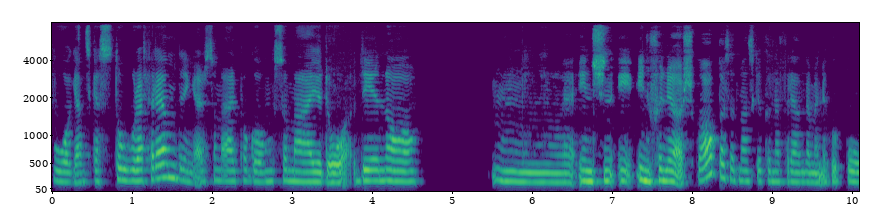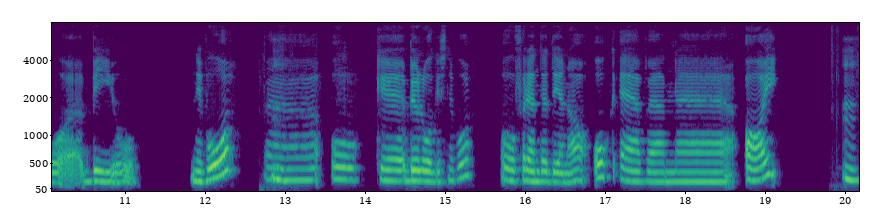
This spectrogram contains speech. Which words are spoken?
två ganska stora förändringar som är på gång som är ju då DNA mm, ingenjörskap, alltså att man ska kunna förändra människor på bionivå mm. eh, och eh, biologisk nivå och förändra DNA och även eh, AI. Mm.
